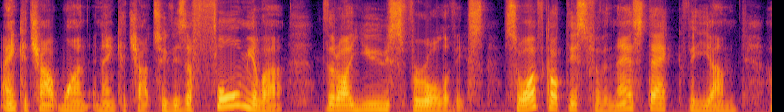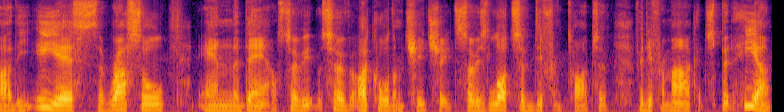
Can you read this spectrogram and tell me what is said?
anchor chart one and anchor chart two. There's a formula that I use for all of this. So I've got this for the Nasdaq the um, uh, the ES the Russell and the Dow. So so I call them cheat sheets. So there's lots of different types of for different markets. But here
